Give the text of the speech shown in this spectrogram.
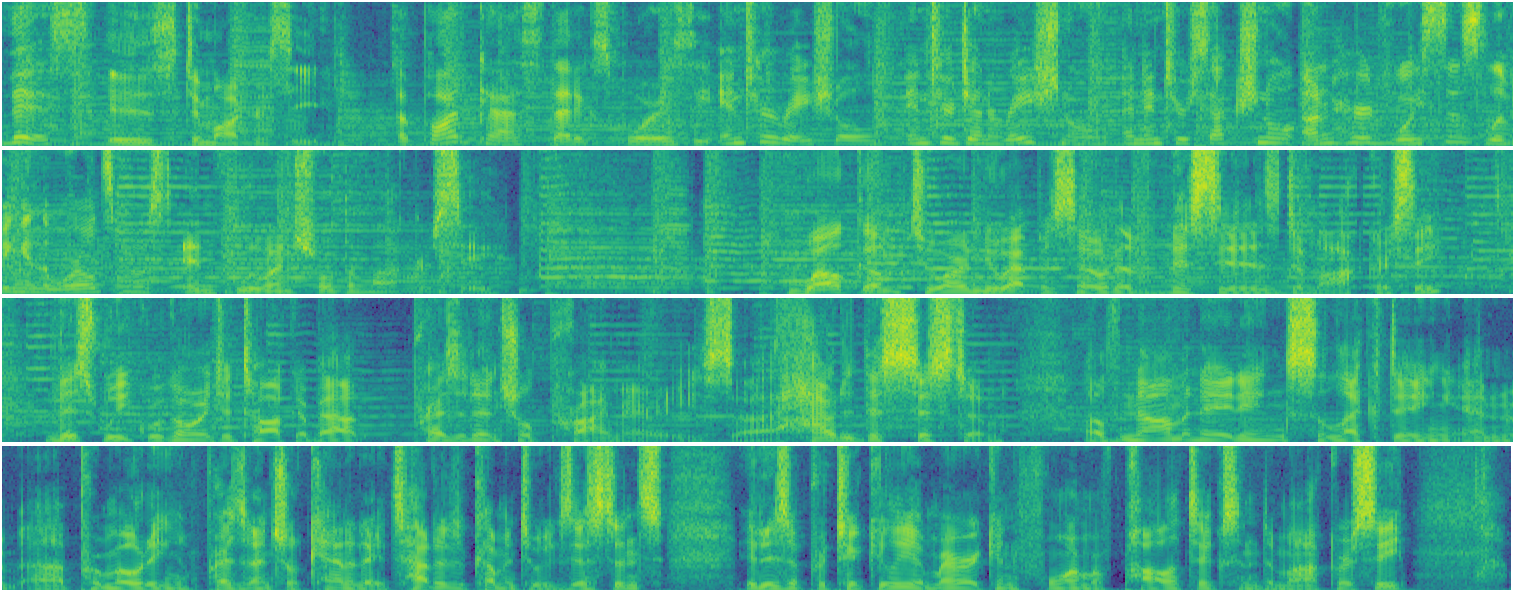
This is Democracy, a podcast that explores the interracial, intergenerational, and intersectional unheard voices living in the world's most influential democracy. Welcome to our new episode of This is Democracy. This week we're going to talk about presidential primaries. Uh, how did the system of nominating, selecting, and uh, promoting presidential candidates, how did it come into existence? It is a particularly American form of politics and democracy.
